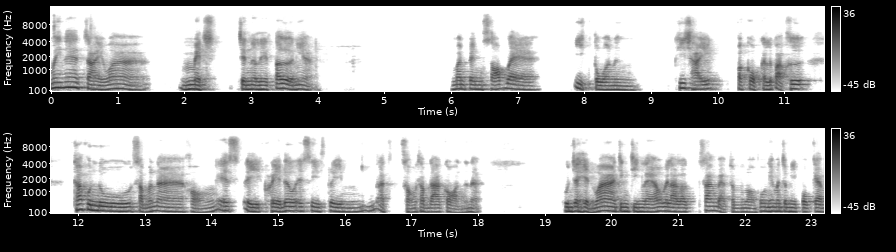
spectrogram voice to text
ไม่แน่ใจว่า Mesh Generator เนี่ย มันเป็นซอฟต์แวร์อีกตัวหนึ่งที่ใช้ประกบกันหรือเปล่า คือ ถ้าคุณดูสัมมนาของ S A Cradle SC Stream สองสัปดาห์ก่อนนั่นนะคุณจะเห็นว่าจริง ๆ แล้วเวลาเราสร้างแบบจำลองพวกนี้มันจะมีโปรแกรม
